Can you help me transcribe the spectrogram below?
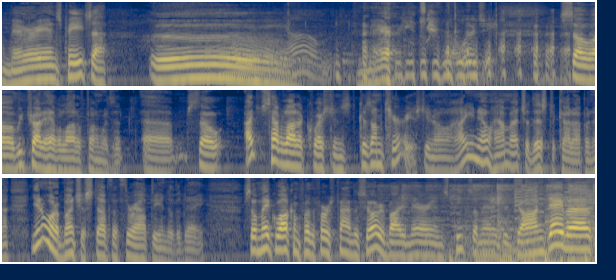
Marion's Pizza. Ooh. Yum. Marion's. so uh, we try to have a lot of fun with it. Uh, so I just have a lot of questions because I'm curious. You know, how do you know how much of this to cut up, and how, you don't want a bunch of stuff to throw out the end of the day. So make welcome for the first time to show, everybody, Marion's Pizza Manager John Davis.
